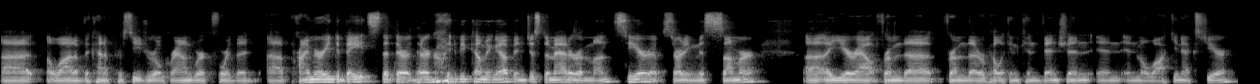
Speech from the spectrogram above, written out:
uh, a lot of the kind of procedural groundwork for the uh, primary debates that they're that are going to be coming up in just a matter of months here, starting this summer, uh, a year out from the from the Republican convention in in Milwaukee next year.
